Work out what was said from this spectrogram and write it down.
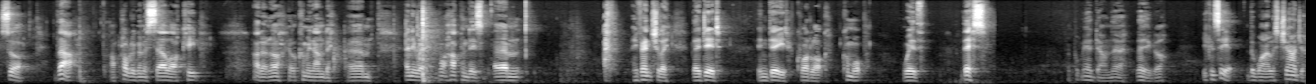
So that I'm probably going to sell or keep. I don't know it'll come in handy. Um, anyway what happened is um, eventually they did indeed quad lock come up with this. I put my head down there. There you go. You can see it, the wireless charger.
